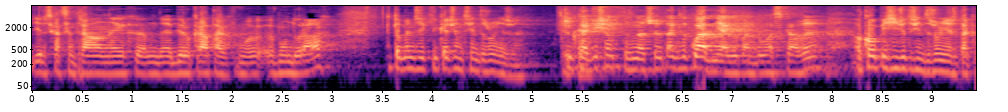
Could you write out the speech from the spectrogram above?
jednostkach centralnych, biurokratach w, mundurach, to to będzie kilkadziesiąt tysięcy żołnierzy. Kilkadziesiąt to znaczy tak dokładnie, jakby Pan był łaskawy? Około 50 tysięcy żołnierzy, tak.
